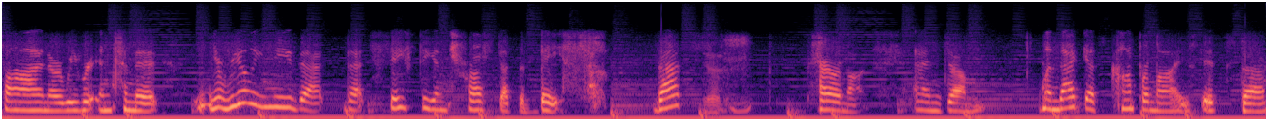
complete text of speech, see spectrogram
fun or we were intimate, you really need that, that safety and trust at the base. That's yes. paramount. And um, when that gets compromised, it's, uh,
